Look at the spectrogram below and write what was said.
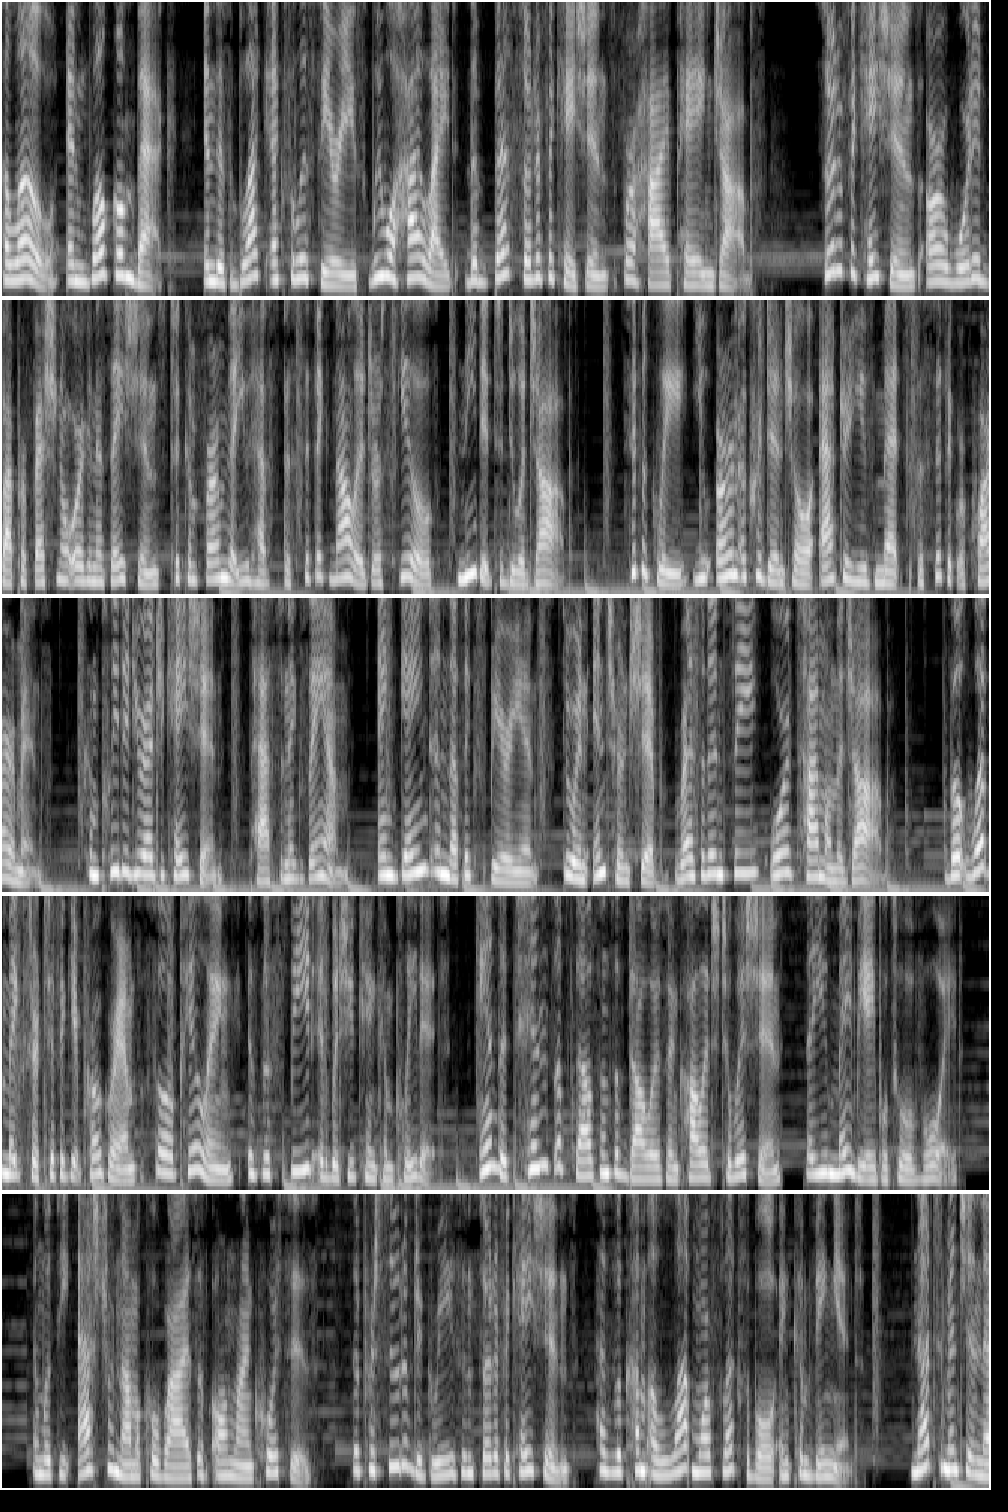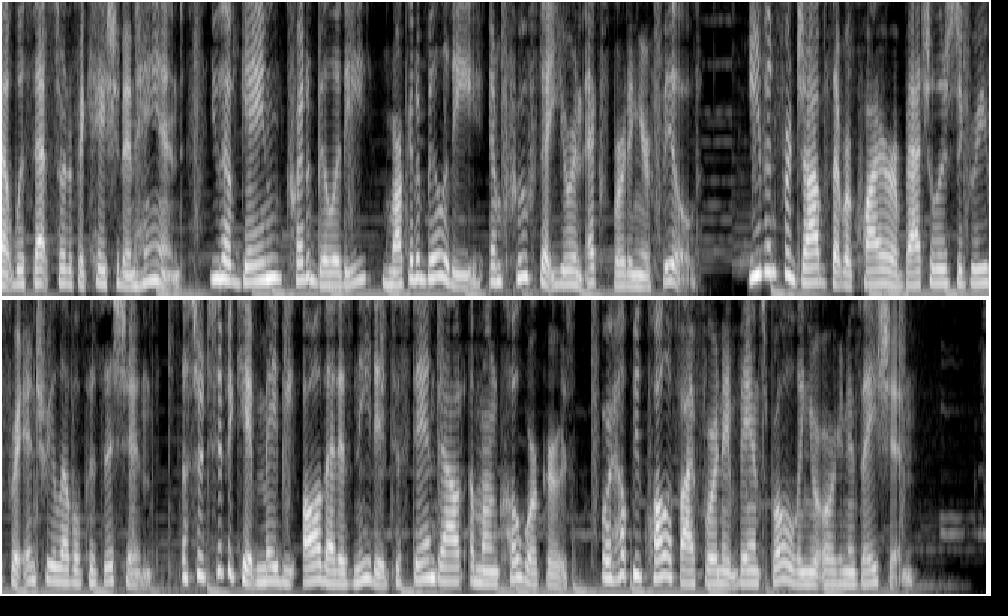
Hello, and welcome back. In this Black Excellence series, we will highlight the best certifications for high paying jobs. Certifications are awarded by professional organizations to confirm that you have specific knowledge or skills needed to do a job. Typically, you earn a credential after you've met specific requirements, completed your education, passed an exam, and gained enough experience through an internship, residency, or time on the job. But what makes certificate programs so appealing is the speed at which you can complete it, and the tens of thousands of dollars in college tuition that you may be able to avoid. And with the astronomical rise of online courses, the pursuit of degrees and certifications has become a lot more flexible and convenient. Not to mention that with that certification in hand, you have gained credibility, marketability, and proof that you're an expert in your field. Even for jobs that require a bachelor's degree for entry level positions, a certificate may be all that is needed to stand out among coworkers or help you qualify for an advanced role in your organization.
